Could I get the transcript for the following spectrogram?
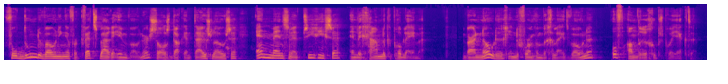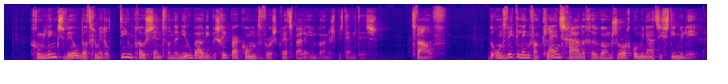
Voldoende woningen voor kwetsbare inwoners, zoals dak- en thuislozen, en mensen met psychische en lichamelijke problemen. Waar nodig in de vorm van begeleid wonen of andere groepsprojecten. GroenLinks wil dat gemiddeld 10% van de nieuwbouw die beschikbaar komt voor kwetsbare inwoners bestemd is. 12. De ontwikkeling van kleinschalige woonzorgcombinaties stimuleren,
